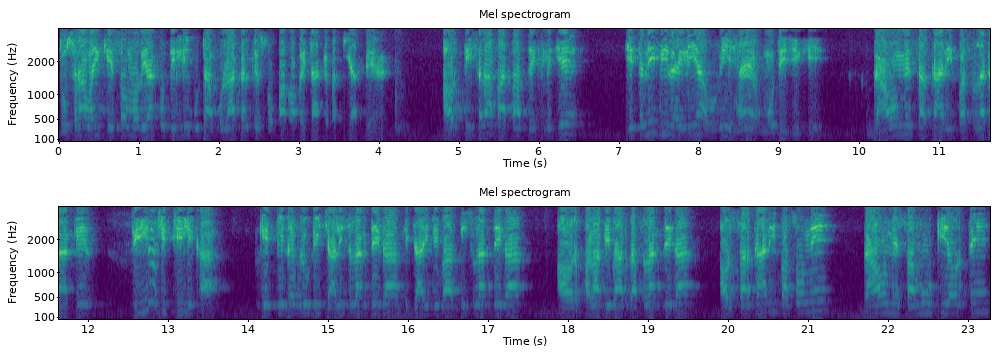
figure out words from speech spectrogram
दूसरा, वही केशव मौर्य को दिल्ली बूटा बुला करके सोफा पर बैठा के बतियाते हैं। और तीसरा बात आप देख लीजिए जितनी भी रैलियाँ हुई हैं मोदी जी की, गाँव में सरकारी बस लगा के तीन चिट्ठी लिखा कि पीडब्ल्यू चालीस लाख देगा, सिंचाई विभाग बीस लाख देगा, और फला विभाग दस लाख देगा, और सरकारी बसों में गाँव में समूह की औरतें,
